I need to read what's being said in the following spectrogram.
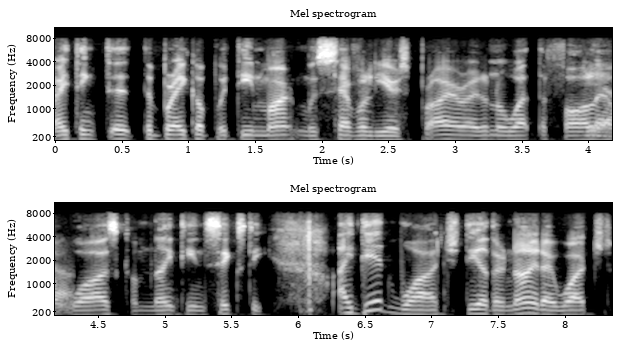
I think the the breakup with Dean Martin was several years prior. I don't know what the fallout Yeah. was come 1960. I did watch the other night. I watched.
